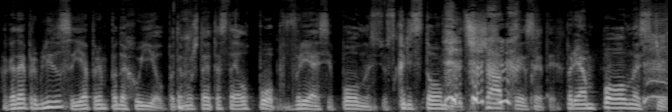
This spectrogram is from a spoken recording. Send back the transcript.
А когда я приблизился, я прям подохуел, потому что это стоял поп в рясе полностью, с крестом, с шапкой с этой, прям полностью.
